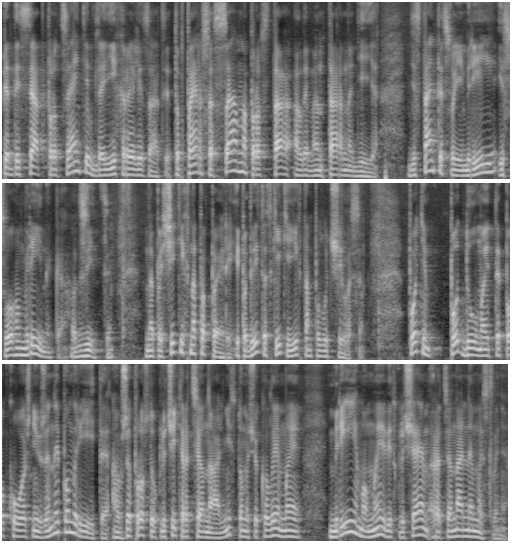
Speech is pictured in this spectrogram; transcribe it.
50% для їх реалізації. То перша сама проста елементарна дія. Дістаньте свої мрії із свого мрійника, от звідси. Напишіть їх на папері і подивіться, скільки їх там вийшло. Потім подумайте по кожній, вже не помрійте, а вже просто включіть раціональність, тому що коли ми мріємо, ми відключаємо раціональне мислення.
